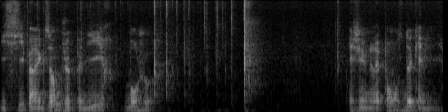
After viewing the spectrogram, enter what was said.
Ici, par exemple, je peux dire « Bonjour ». Et j'ai une réponse de Camille.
